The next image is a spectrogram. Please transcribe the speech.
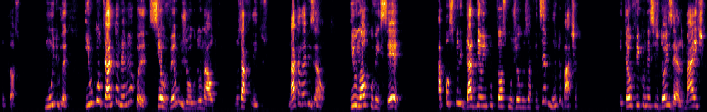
pro próximo. Muito grande. E o contrário também é a mesma coisa. Se eu ver um jogo do Náutico nos aflitos, na televisão, e o Náutico vencer, a possibilidade de eu ir para o próximo jogo dos aflitos é muito baixa. Então eu fico nesses dois elos. Mas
